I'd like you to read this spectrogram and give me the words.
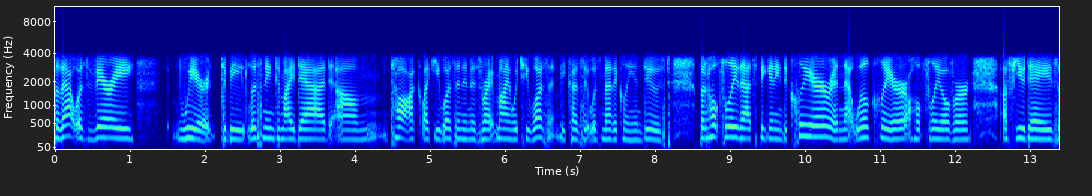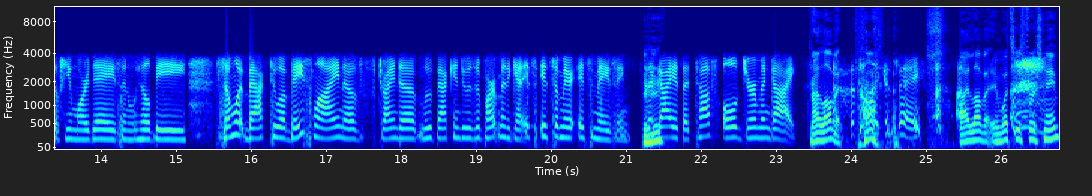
So that was very weird to be listening to my dad um talk like he wasn't in his right mind which he wasn't because it was medically induced but hopefully that's beginning to clear and that will clear hopefully over a few days a few more days and he'll be somewhat back to a baseline of trying to move back into his apartment again it's it's ama- it's amazing Mhm. the guy is a tough old german guy I love it. that's all i can say I love it. And what's his first name?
